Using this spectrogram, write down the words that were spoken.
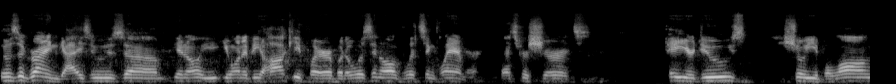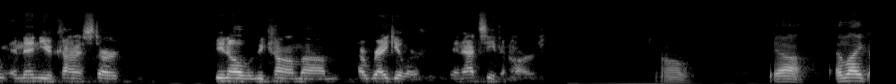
it was a grind, guys. It was, um, you know, you, you want to be a hockey player, but it wasn't all glitz and glamour. That's for sure. It's pay your dues, show you belong, and then you kind of start being able to become um, a regular, and that's even hard. Oh, yeah, and like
